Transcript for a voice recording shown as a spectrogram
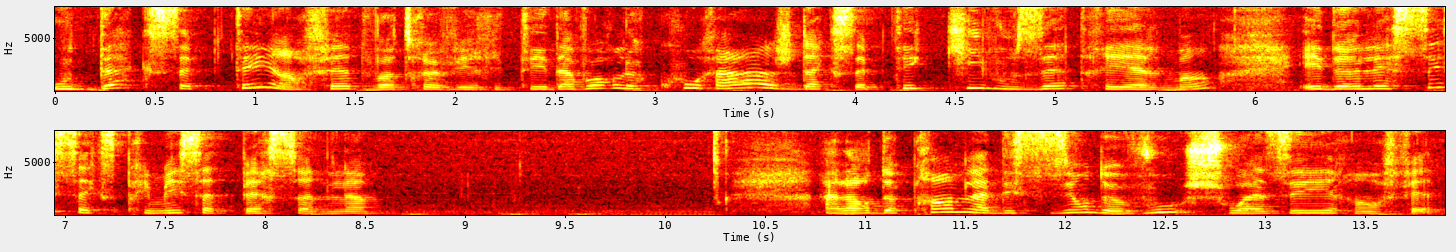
ou d'accepter en fait votre vérité, d'avoir le courage d'accepter qui vous êtes réellement et de laisser s'exprimer cette personne-là. Alors de prendre la décision de vous choisir en fait.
